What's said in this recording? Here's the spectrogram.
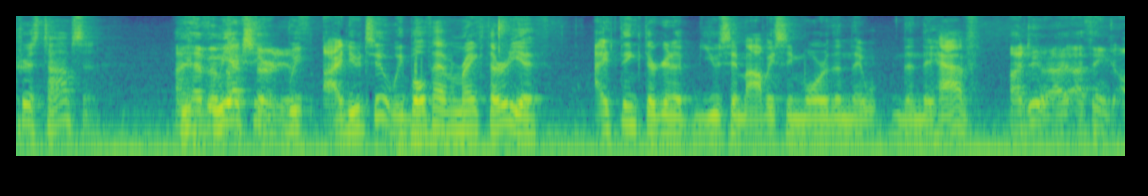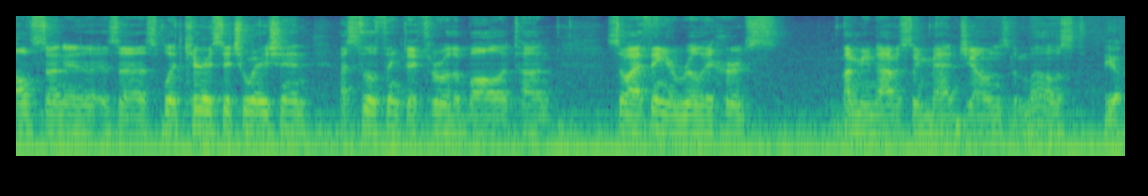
Chris Thompson. I have him we at actually, 30th. we, I do too. We both have him ranked thirtieth. I think they're going to use him obviously more than they than they have. I do. I, I think all of a sudden it's a split carry situation. I still think they throw the ball a ton, so I think it really hurts. I mean, obviously Matt Jones the most, Yep.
